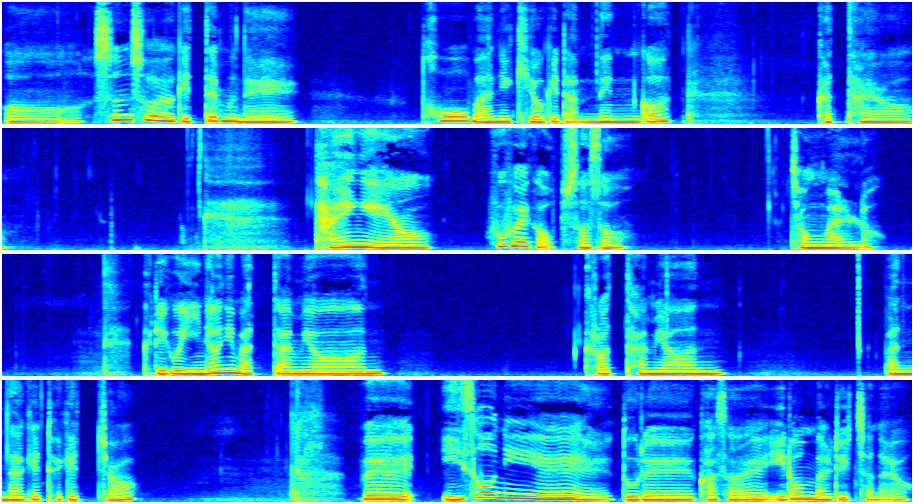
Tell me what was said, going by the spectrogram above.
어, 순수하기 때문에 더 많이 기억에 남는 것 같아요. 다행이에요. 후회가 없어서. 정말로. 그리고 인연이 맞다면 그렇다면 만나게 되겠죠. 왜 이선희의 노래 가사에 이런 말도 있잖아요.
